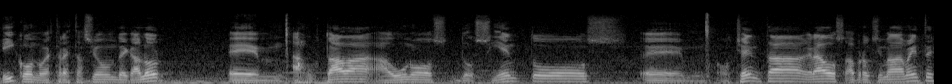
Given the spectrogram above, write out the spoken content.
Y con nuestra estación de calor em, ajustada a unos 280 em, grados aproximadamente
